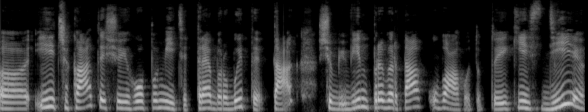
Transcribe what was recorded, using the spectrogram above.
е, і чекати, що його помітять. Треба робити так, щоб він привертав увагу, тобто якісь дії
